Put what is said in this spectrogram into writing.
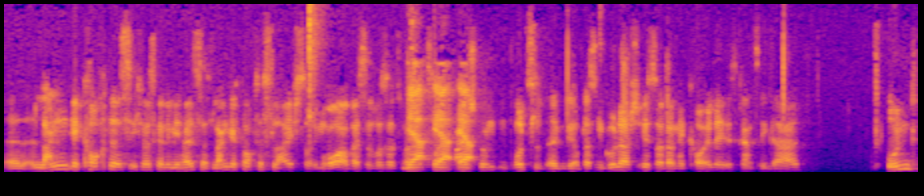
äh, lang gekochtes, ich weiß gar nicht, wie heißt das, lang gekochtes Fleisch, so im Rohr, weißt du, wo es jetzt ja, zwei, ja, drei ja. Stunden brutzelt irgendwie. Ob das ein Gulasch ist oder eine Keule ist, ganz egal. Und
